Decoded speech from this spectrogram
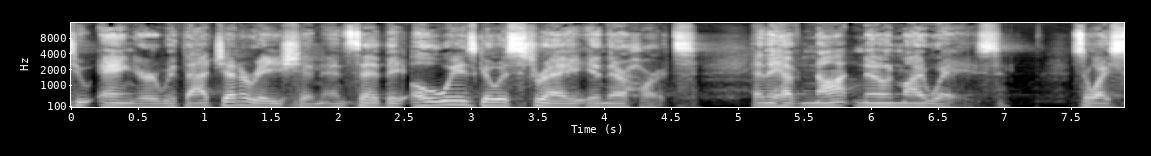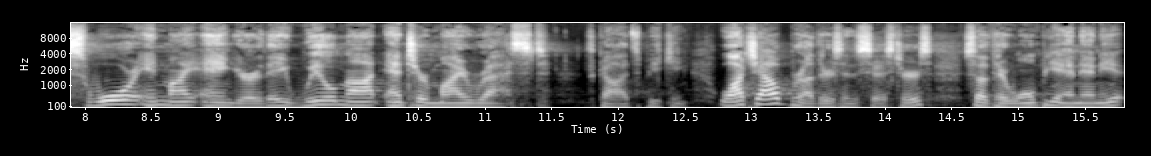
to anger with that generation and said, They always go astray in their hearts, and they have not known my ways. So I swore in my anger, They will not enter my rest. It's God speaking. Watch out, brothers and sisters, so that there won't be any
